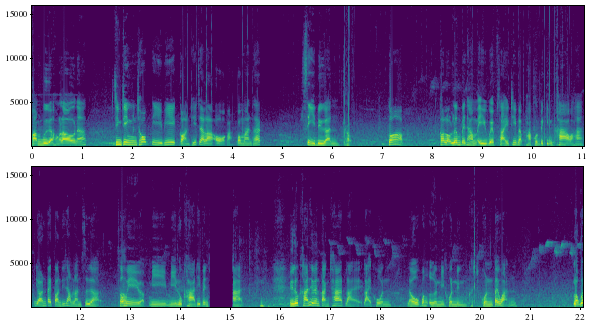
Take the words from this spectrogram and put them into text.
ความเบื่อของเรานะ จริง ๆ มันโชคดีพี่ก่อนที่จะลาออกอะประมาณสักสี่เดือนครับ ก็ก็เราเริ่มไปทำไอ้เว็บไซต์ที่แบบพาคนไปกินข้าวอะค่ะย้อนไปตอนที่ทำร้านเสื้อต้องมีแบบมีมีลูกค้าที่เป็นชาติมีลูกค้าที่เป็นต่างชาติหลายหลายคน แล้วบังเอิญมีคนหนึ่งคนไต้หวัน เราก็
